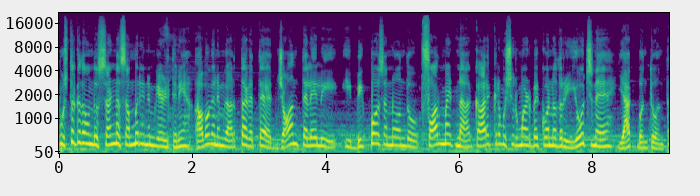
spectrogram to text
ಪುಸ್ತಕದ ಒಂದು ಸಣ್ಣ ಸಮ್ಮರಿ ನಿಮ್ಗೆ ಹೇಳ್ತೀನಿ. ಅವಾಗ ನಿಮ್ಗೆ ಅರ್ಥ ಆಗುತ್ತೆ ಜಾನ್ ತಲೆಯಲ್ಲಿ ಈ ಬಿಗ್ ಬಾಸ್ ಅನ್ನೋ ಒಂದು ಫಾರ್ಮ್ಯಾಟ್ನ ಕಾರ್ಯಕ್ರಮ ಶುರು ಮಾಡಬೇಕು ಅನ್ನೋದ್ರ ಯೋಚನೆ ಯಾಕೆ ಬಂತು ಅಂತ.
